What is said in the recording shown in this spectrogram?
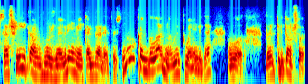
сошли там в нужное время и так далее. То есть, ну, как бы, ладно, вы поняли, да? Вот. При том, что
